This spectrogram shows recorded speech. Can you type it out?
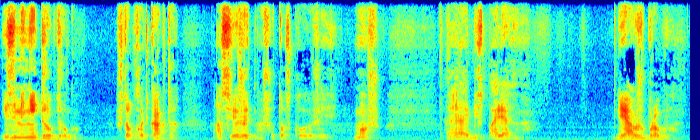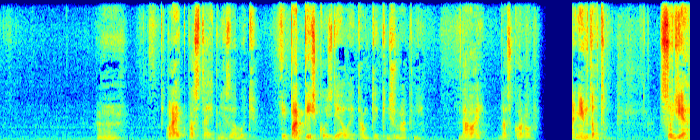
изменить друг другу, чтобы хоть как-то освежить нашу тосклую жизнь? Может? Э, бесполезно. Я уже пробовал. Лайк поставить не забудь. И подписку сделай, там тыкни, жмакни. Давай, до скорого. Анекдот. Судья.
